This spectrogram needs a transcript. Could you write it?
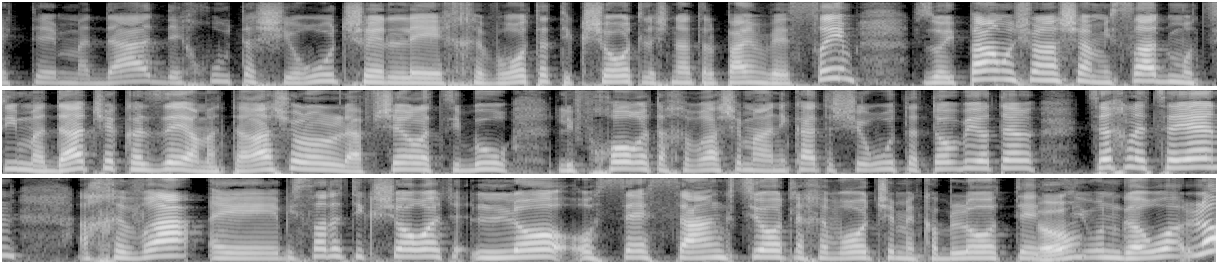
את אה, מדד איכות השירות של אה, חברות התקשורת לשנת 2020. זוהי פעם ראשונה שהמשרד מוציא מדד שכזה, המטרה שלו לאפשר לציבור לבחור את החברה שמעניקה את השירות הטוב ביותר. צריך לציין, החברה, אה, משרד התקשורת לא עושה סנקציות לחברות שמקבלות לא? ציון גרוע. לא.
